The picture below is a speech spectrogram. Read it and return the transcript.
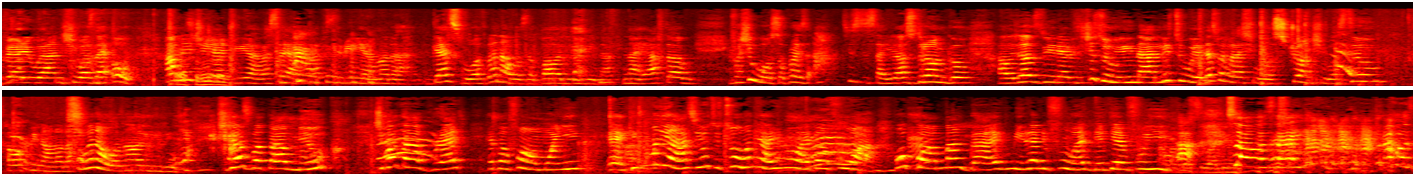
very well. And she was like, "Oh, how many children do you have?" I said, "I have three and mother." Guess what? When I was about leaving at night, after we, in fact, she was surprised. Ah, this is you are strong, girl. I was just doing everything. She's in a little way. That's why she was strong. She was still helping another. When I was now leaving, she just bought out milk. She bought out bread. Ẹ bá fún àwọn ọmọ yín. Ẹ kí fún ní àti ó ti tó wọn ní àríwá ẹ bá fún wa. Ó pọ àmàgbà ẹgbìn rẹ ní fún ẹ jẹjẹ fún yìí ah so I was like I was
